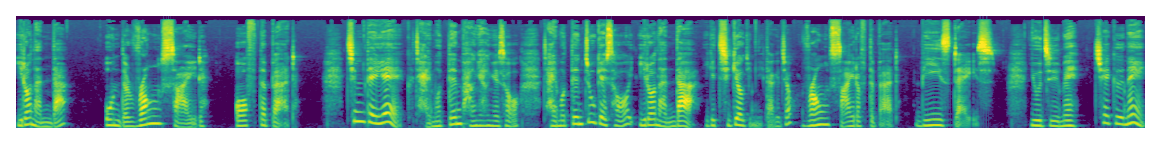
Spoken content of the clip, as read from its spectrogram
일어난다, on the wrong side of the bed. 침대의 그 잘못된 방향에서, 잘못된 쪽에서 일어난다. 이게 직역입니다. 그죠? wrong side of the bed. these days. 요즘에 최근에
